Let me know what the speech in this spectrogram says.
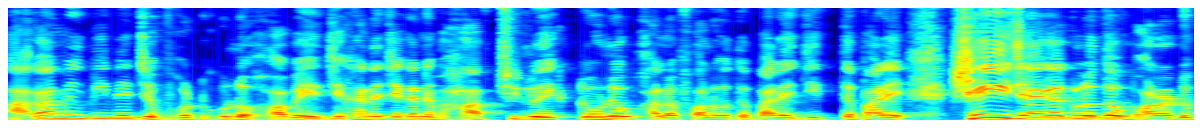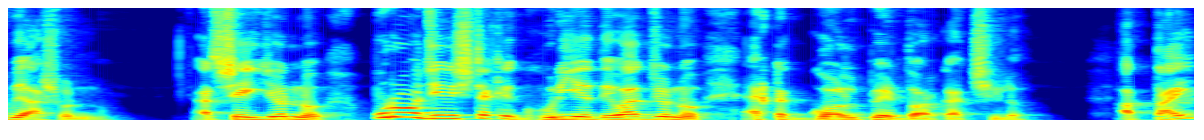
আগামী দিনে যে ভোটগুলো হবে, যেখানে যেখানে ভাবছিল একটু হলেও ভালো ফল হতে পারে, জিততে পারে, সেই জায়গাগুলোতেও ভরাডুবি আসন্ন। আর সেই জন্য পুরো জিনিসটাকে ঘুরিয়ে দেওয়ার জন্য একটা গল্পের দরকার ছিল। আর তাই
